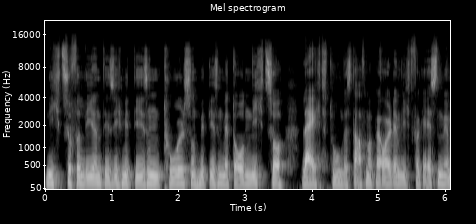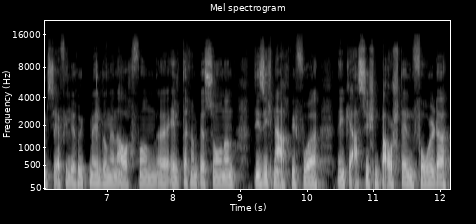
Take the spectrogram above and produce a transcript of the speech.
nicht zu verlieren, die sich mit diesen Tools und mit diesen Methoden nicht so leicht tun. Das darf man bei all dem nicht vergessen. Wir haben sehr viele Rückmeldungen auch von äh, älteren Personen, die sich nach wie vor den klassischen Baustellenfolder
